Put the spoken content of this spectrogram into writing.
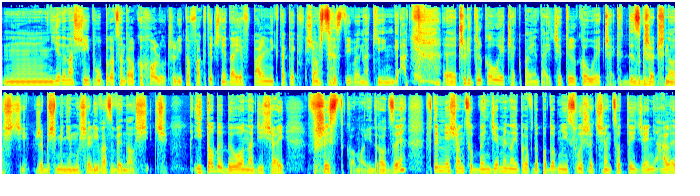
11,5% mm, alkoholu, czyli to faktycznie daje wpalnik, tak jak w książce Stephena Kinga. E, czyli tylko łyczek, pamiętajcie, tylko łyczek z grzeczności, żebyśmy nie musieli was wynosić. I to by było na dzisiaj wszystko, moi drodzy. W tym miesiącu będziemy najprawdopodobniej słyszeć się co tydzień, ale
